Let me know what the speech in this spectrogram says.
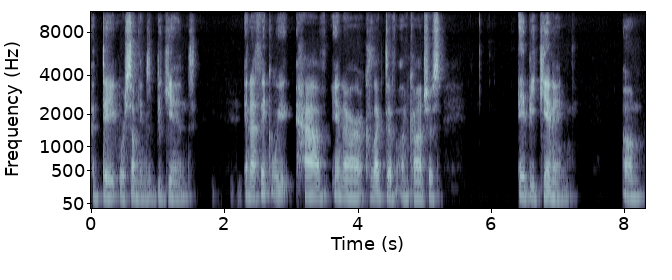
a date where something begins. And I think we have in our collective unconscious a beginning, um,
